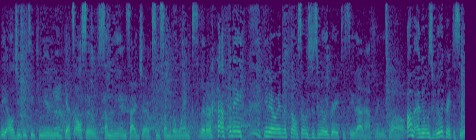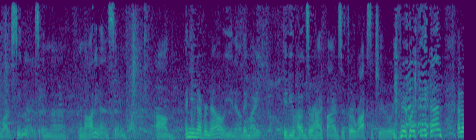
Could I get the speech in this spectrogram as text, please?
the LGBT community gets also some of the inside jokes and some of the winks that are happening, you know, in the film. So it was just really great to see that happening as well. Um, and it was really great to see a lot of seniors in the in the audience, and um, and you never know, you know, they might give you hugs or high fives or throw rocks at you, you know, at the end. And a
